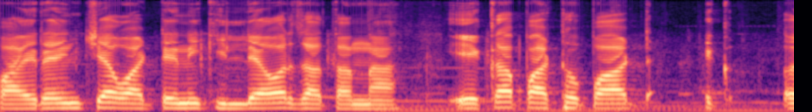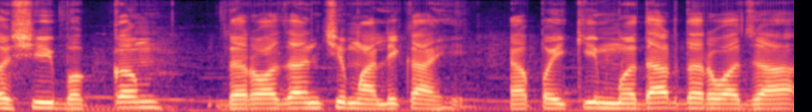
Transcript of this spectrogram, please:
पायऱ्यांच्या वाटेने किल्ल्यावर जाताना एका पाठोपाठ एक अशी भक्कम दरवाजांची मालिका आहे. यापैकी मदार दरवाजा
